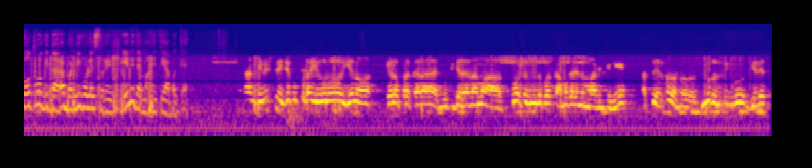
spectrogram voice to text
ಸೋತ್ ಹೋಗಿದ್ದಾರಾ ಬಂಡಿಹೊಳೆ ಸುರೇಶ್? ಏನಿದೆ ಮಾಹಿತಿ ಆ ಬಗ್ಗೆ? ನಾನು ದಿವೇಶ್ ನಿಜಕ್ಕೂ ಕೂಡ ಇವರು ಏನು ಹೇಳೋ ಪ್ರಕಾರ ಗುತ್ತಿಗೆದಾರ. ನಾನು ಹತ್ತು ವರ್ಷದಿಂದ ಕೂಡ ಕಾಮಗಾರಿಯನ್ನು ಮಾಡಿದ್ದೀನಿ. ಹತ್ತು ಎರಡು ಹದಿಮೂರರಲ್ಲಿ ಇವರು ಜೆಡಿಎಸ್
